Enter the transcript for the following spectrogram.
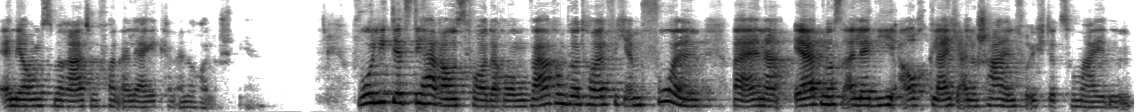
Ernährungsberatung von Allergikern eine Rolle spielen. Wo liegt jetzt die Herausforderung? Warum wird häufig empfohlen, bei einer Erdnussallergie auch gleich alle Schalenfrüchte zu meiden?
